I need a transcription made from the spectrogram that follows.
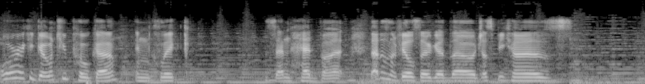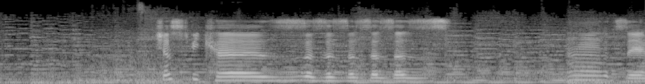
Or I could go into Polka and click Zen Headbutt. That doesn't feel so good though, just because... Just because... Uh, let's see.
